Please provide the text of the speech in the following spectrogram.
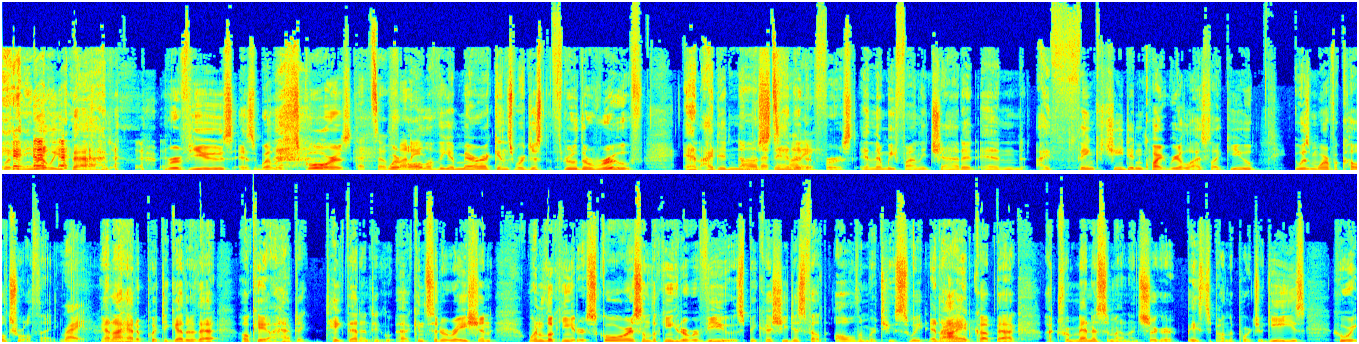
with really bad reviews as well as scores. That's so funny where funny. all of the Americans were just through the roof. And I didn't oh, understand it at first. And then we finally chatted, and I think she didn't quite realize, like you, it was more of a cultural thing. Right. And I had to put together that, okay, I have to take that into uh, consideration when looking at her scores and looking at her reviews because she just felt all of them were too sweet. And right. I had cut back a tremendous amount on sugar based upon the Portuguese who are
